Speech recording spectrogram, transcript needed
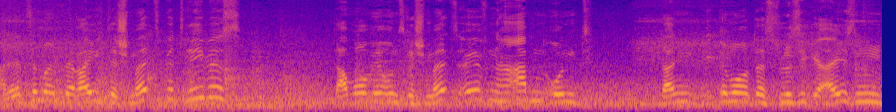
Also jetzt sind wir im Bereich des Schmelzbetriebes, da wo wir unsere Schmelzöfen haben und dann immer das flüssige Eisen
